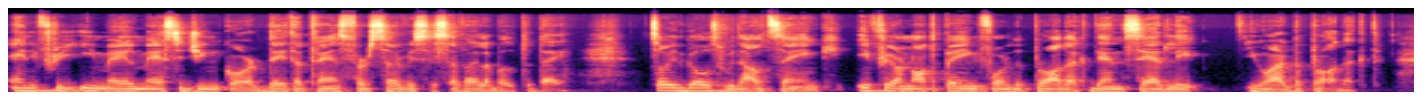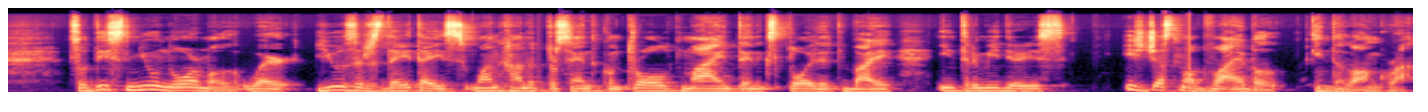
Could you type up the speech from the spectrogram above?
any free email messaging or data transfer services available today. So it goes without saying, if you are not paying for the product, then sadly you are the product. So this new normal where users' data is 100% controlled, mined, and exploited by intermediaries is just not viable in the long run.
